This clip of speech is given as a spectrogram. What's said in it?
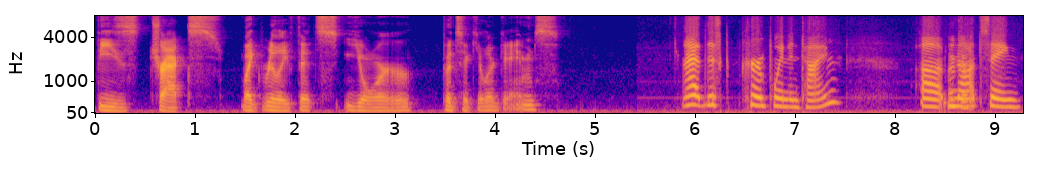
these tracks like really fits your particular games? At this current point in time, uh, Okay. not saying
